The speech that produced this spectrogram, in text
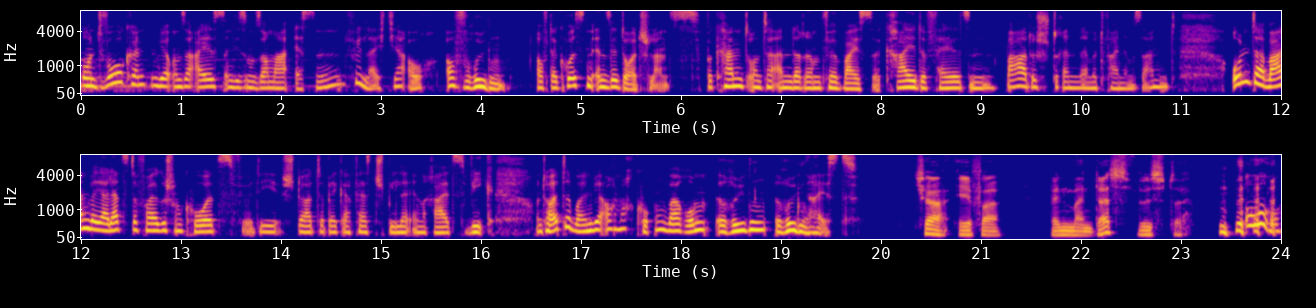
Und wo könnten wir unser Eis in diesem Sommer essen? Vielleicht ja auch auf Rügen auf der größten Insel Deutschlands, bekannt unter anderem für weiße Kreidefelsen, Badestrände mit feinem Sand. Und da waren wir ja letzte Folge schon kurz für die Störtebeker Festspiele in Ralswiek. Und heute wollen wir auch noch gucken, warum Rügen Rügen heißt. Tja, Eva, wenn man das wüsste. Oh,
